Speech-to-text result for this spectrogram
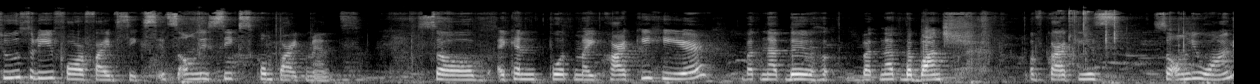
two, three, four, five, six. It's only six compartments. So I can put my car key here, but not the but not the bunch of car keys. So only one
